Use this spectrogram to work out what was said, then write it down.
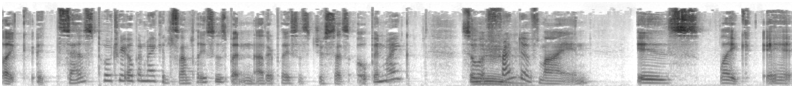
like it says poetry open mic in some places but in other places it just says open mic so a friend of mine is like eh,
